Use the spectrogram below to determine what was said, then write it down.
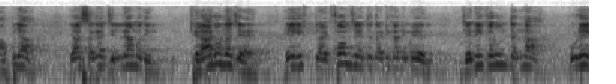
आपल्या या सगळ्या जिल्ह्यामधील खेळाडूंना जे आहे हे एक प्लॅटफॉर्म जे आहे ते त्या ठिकाणी मिळेल जेणेकरून त्यांना पुढे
